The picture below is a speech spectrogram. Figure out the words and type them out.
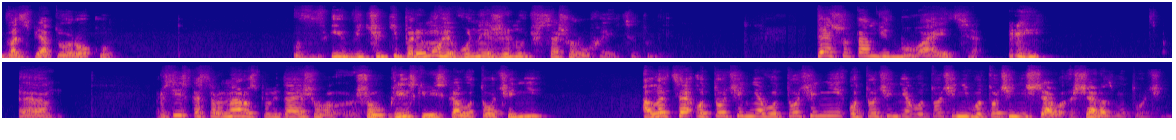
25-го року і в відчутті перемоги вони женуть все, що рухається туди. Те, що там відбувається, е, російська сторона розповідає, що, що українські війська в оточенні, але це оточення в оточенні, оточення в оточенні, в оточенні ще, ще раз в оточенні.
